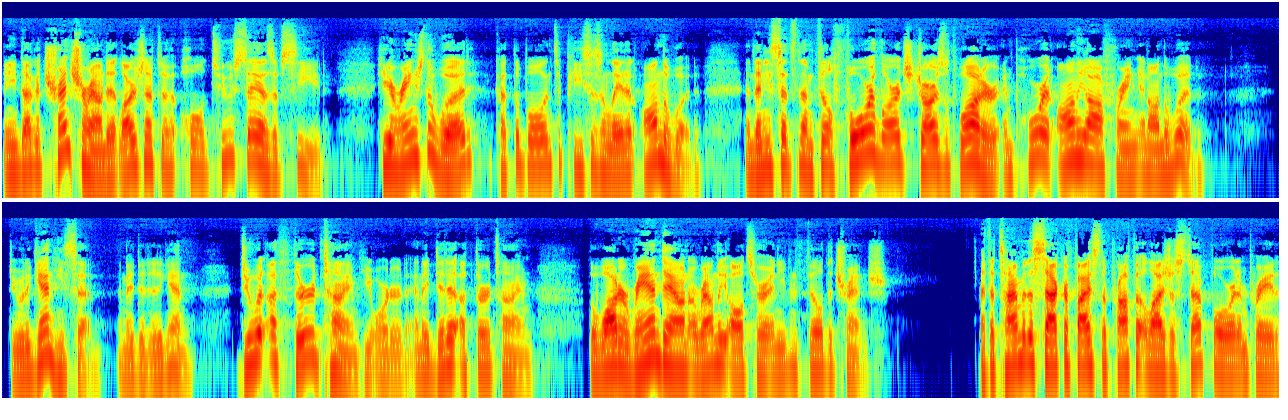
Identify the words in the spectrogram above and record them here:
and he dug a trench around it large enough to hold two seahs of seed. He arranged the wood, cut the bull into pieces, and laid it on the wood. And then he said to them, Fill four large jars with water and pour it on the offering and on the wood. Do it again, he said. And they did it again. Do it a third time, he ordered. And they did it a third time. The water ran down around the altar and even filled the trench. At the time of the sacrifice, the prophet Elijah stepped forward and prayed,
